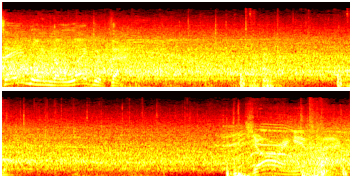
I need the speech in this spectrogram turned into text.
Disabling the leg with that. Jarring impact.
